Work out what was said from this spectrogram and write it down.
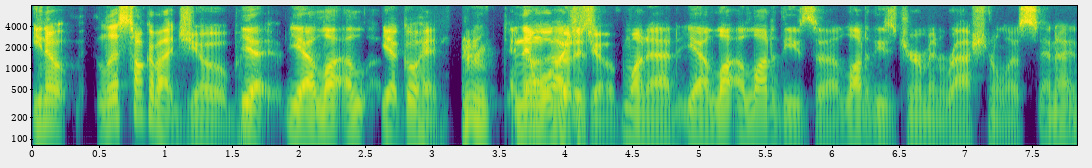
You know, let's talk about Job. Yeah, yeah, a lot. A, yeah, go ahead, and then we'll go to Job. One add, yeah, a lot, a lot of these, uh, a lot of these German rationalists, and I,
